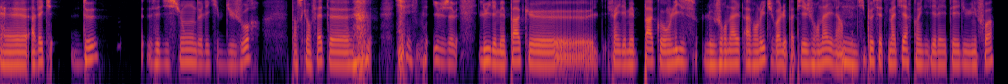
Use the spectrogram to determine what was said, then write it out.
avec deux éditions de l'équipe du jour parce qu'en fait euh, lui il aimait pas que enfin il aimait pas qu'on lise le journal avant lui tu vois le papier journal il a un mm. petit peu cette matière quand il, a été élu une fois.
